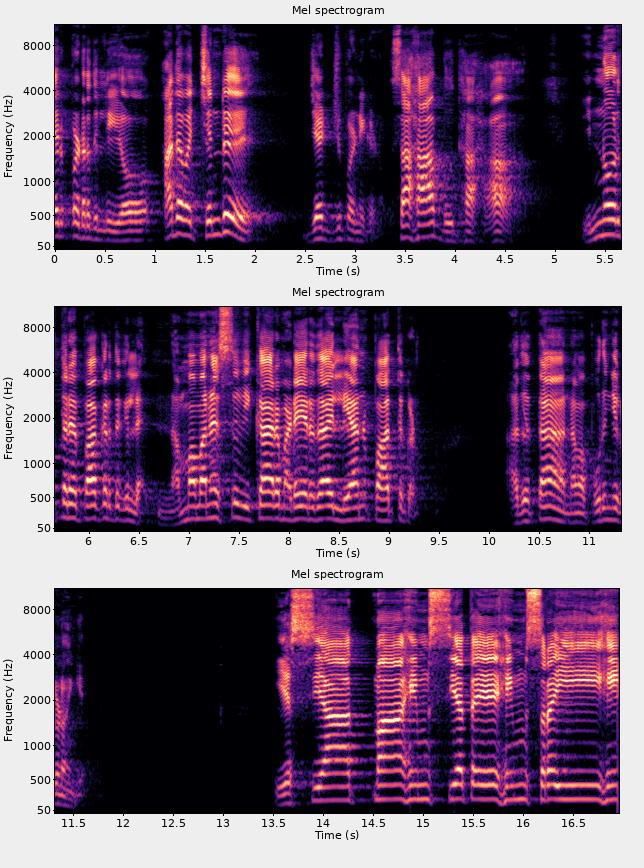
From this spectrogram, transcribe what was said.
ஏற்படுறதில்லையோ அதை வச்சுட்டு ஜட்ஜ் பண்ணிக்கணும். சஹா புதஹா. இன்னொருத்தரை பார்க்குறதுக்கு இல்லை. நம்ம மனசு விகாரம் அடையிறதா இல்லையான்னு பார்த்துக்கணும். அதைத்தான் நம்ம புரிஞ்சுக்கணும் இங்கே. எஸ்யாத்மா ஹிம்சியதே ஹிம்ஸ்ரைஹி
